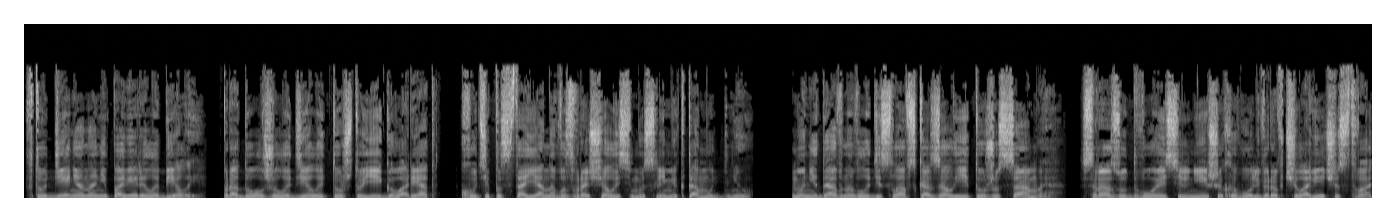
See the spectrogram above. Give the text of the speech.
В тот день она не поверила Белой, продолжила делать то, что ей говорят, хоть и постоянно возвращалась мыслями к тому дню. Но недавно Владислав сказал ей то же самое. Сразу двое сильнейших эвольверов человечества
